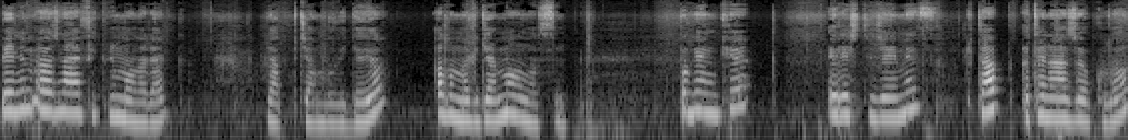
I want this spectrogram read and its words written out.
Benim öznel fikrim olarak yapacağım bu videoyu. Alınma gücenme olmasın. Bugünkü eleştireceğimiz kitap Ötenazi Okulu.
